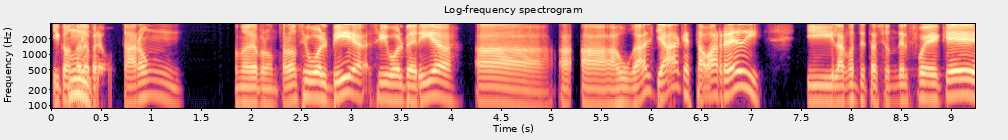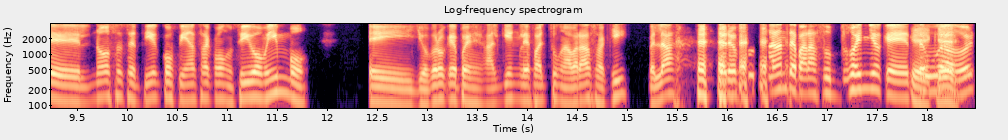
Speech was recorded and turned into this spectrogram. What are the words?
y cuando le Mm. preguntaron, cuando le preguntaron si volvía, si volvería a, a- a jugar ya, que estaba ready, y la contestación de él fue que él no se sentía en confianza consigo mismo. Eh, yo creo que pues a alguien le falta un abrazo aquí, ¿verdad? Pero es frustrante para sus dueños que este ¿Qué, qué? jugador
